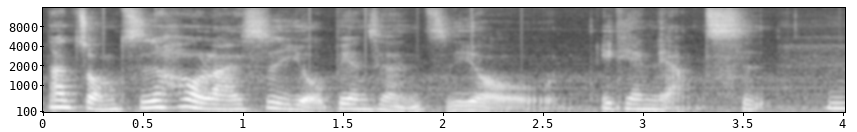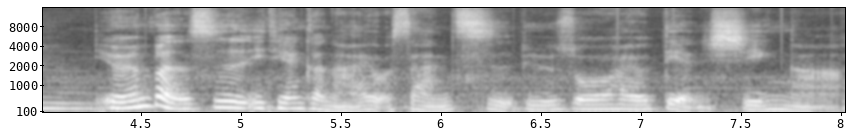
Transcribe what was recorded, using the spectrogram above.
那总之后来是有变成只有一天两次。嗯，原本是一天可能还有三次，比如说还有点心啊，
